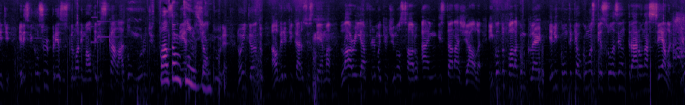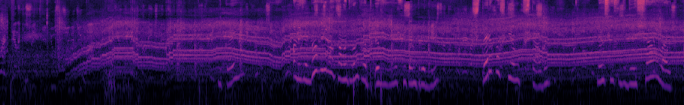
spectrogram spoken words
parede. Eles ficam surpresos pelo animal ter escalado um muro de 12 Faltam metros 15 de altura. No entanto, ao verificar o sistema, Larry afirma que o dinossauro ainda está na jaula. Enquanto fala com Claire, ele conta que algumas pessoas entraram na cela e ordena que sua equipe os tire de lá. Ok. do Paddock 11. Olha, gente, vou vídeo não ficar muito porque eu vou ficando por aqui. Espero que vocês tenham gostado. Não se esqueça de deixar o like,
